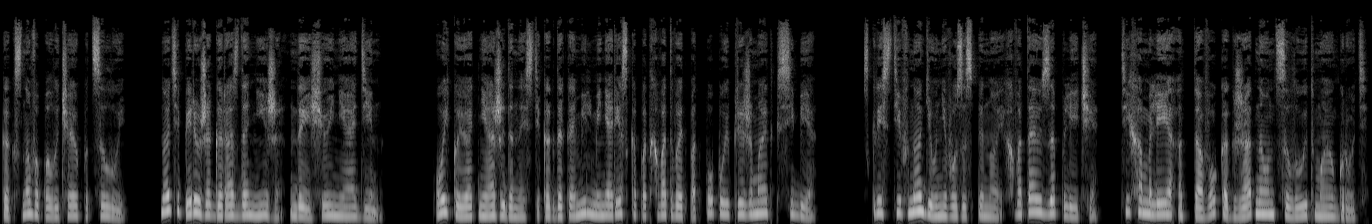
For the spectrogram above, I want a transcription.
как снова получаю поцелуй. Но теперь уже гораздо ниже, да еще и не один. Ойкаю от неожиданности, когда Камиль меня резко подхватывает под попу и прижимает к себе. Скрестив ноги у него за спиной, хватаюсь за плечи, тихо млея от того, как жадно он целует мою грудь.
